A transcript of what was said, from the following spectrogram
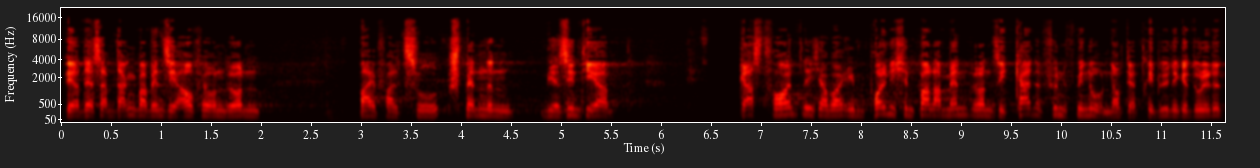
Ich wäre deshalb dankbar, wenn Sie aufhören würden, beifall zu spenden. wir sind hier gastfreundlich aber im polnischen parlament würden sie keine fünf minuten auf der tribüne geduldet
